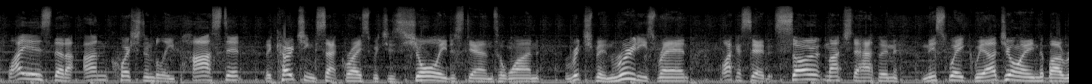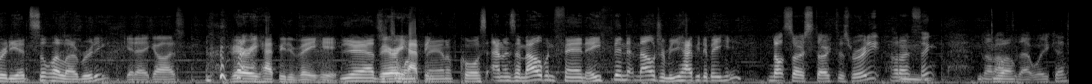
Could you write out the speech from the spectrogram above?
Players that are unquestionably past it. The coaching sack race, which is surely just down to one. Richmond, Rudy's rant. Like I said, so much to happen. And this week we are joined by Rudy Edsel. Hello, Rudy. G'day, guys. Very happy to be here. Yeah, as very Geelong happy. fan, of course. And as a Melbourne fan, Ethan Meldrum, are you happy to be here? Not so stoked as Rudy, I don't think. Not Well- after that weekend.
